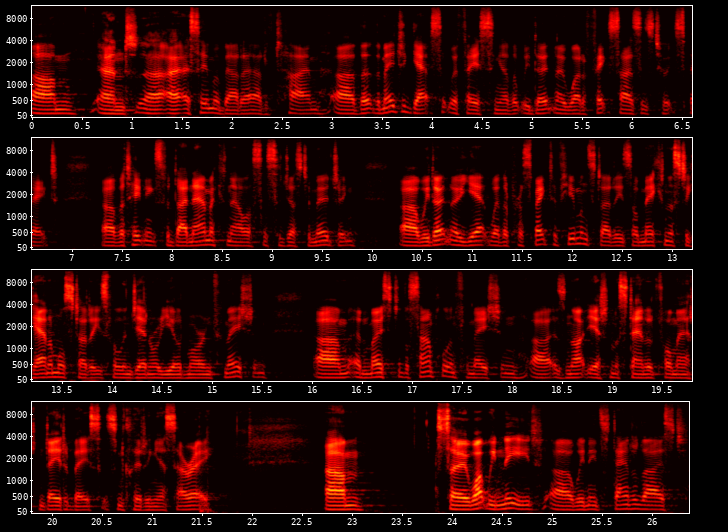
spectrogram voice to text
Um, and uh, I, I I'm about out of time. Uh, the, the, major gaps that we're facing are that we don't know what effect sizes to expect. Uh, the techniques for dynamic analysis are just emerging. Uh, we don't know yet whether prospective human studies or mechanistic animal studies will in general yield more information. Um, and most of the sample information uh, is not yet in a standard format in databases, including SRA. Um, so what we need, uh, we need standardized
